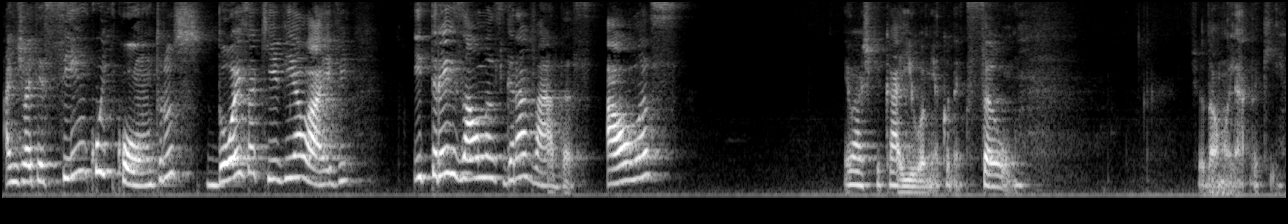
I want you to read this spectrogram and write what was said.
A gente vai ter cinco encontros, dois aqui via live e três aulas gravadas. Aulas eu acho que caiu a minha conexão. Deixa eu dar uma olhada aqui.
